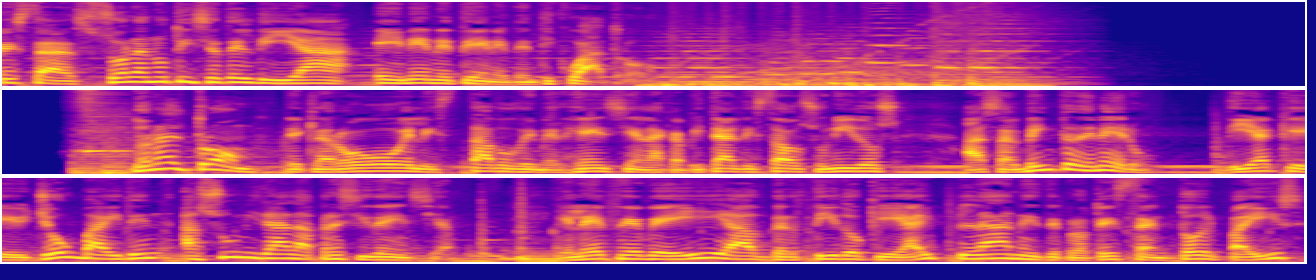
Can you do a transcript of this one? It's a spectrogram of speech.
estas son las noticias del día en NTN 24. Donald Trump declaró el estado de emergencia en la capital de Estados Unidos hasta el 20 de enero, día que Joe Biden asumirá la presidencia. El FBI ha advertido que hay planes de protesta en todo el país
